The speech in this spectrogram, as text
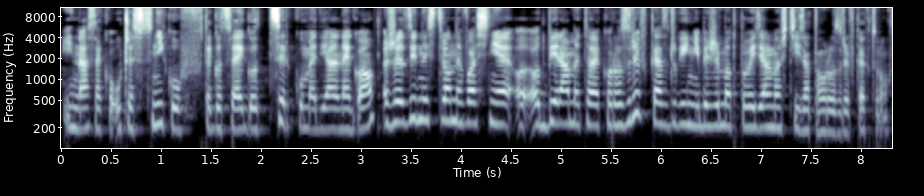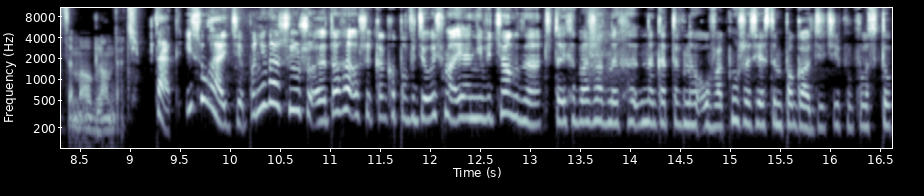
i nas jako uczestników tego całego cyrku medialnego, że z jednej strony właśnie odbieramy to jako rozrywkę, a z drugiej nie bierzemy odpowiedzialności za tą rozrywkę, którą chcemy oglądać. Tak, i słuchajcie, ponieważ już e, trochę o Chicago powiedziałyśmy, a ja nie wyciągnę tutaj chyba żadnych negatywnych uwag, muszę się z tym pogodzić i po prostu...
